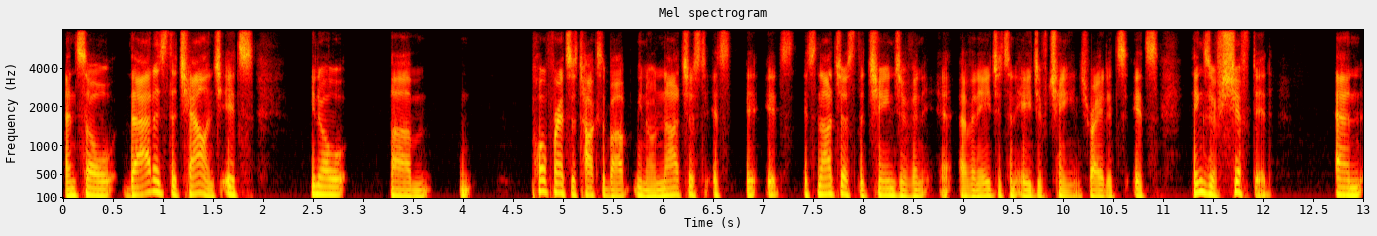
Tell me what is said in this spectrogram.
And so that is the challenge. It's, you know, um, Pope Francis talks about, you know, not just it's it, it's it's not just the change of an of an age; it's an age of change, right? It's it's things have shifted, and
